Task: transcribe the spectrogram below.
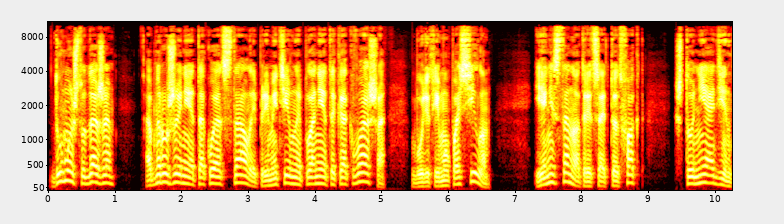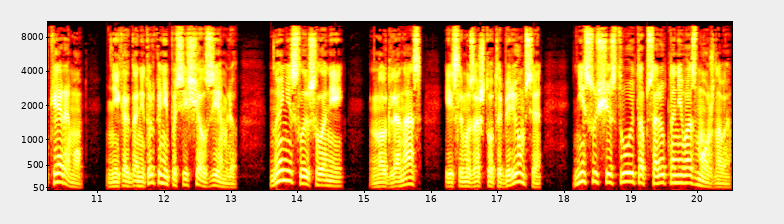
Думаю, что даже обнаружение такой отсталой, примитивной планеты, как ваша, будет ему по силам. Я не стану отрицать тот факт, что ни один Керему никогда не только не посещал Землю, но и не слышал о ней. Но для нас, если мы за что-то беремся, не существует абсолютно невозможного.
